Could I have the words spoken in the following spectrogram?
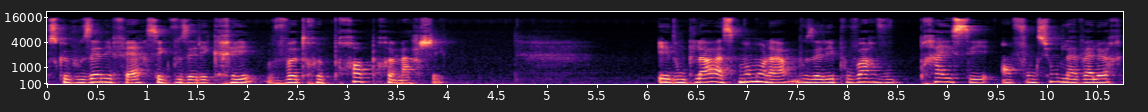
ce que vous allez faire, c'est que vous allez créer votre propre marché. Et donc là, à ce moment-là, vous allez pouvoir vous pricer en fonction de la valeur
